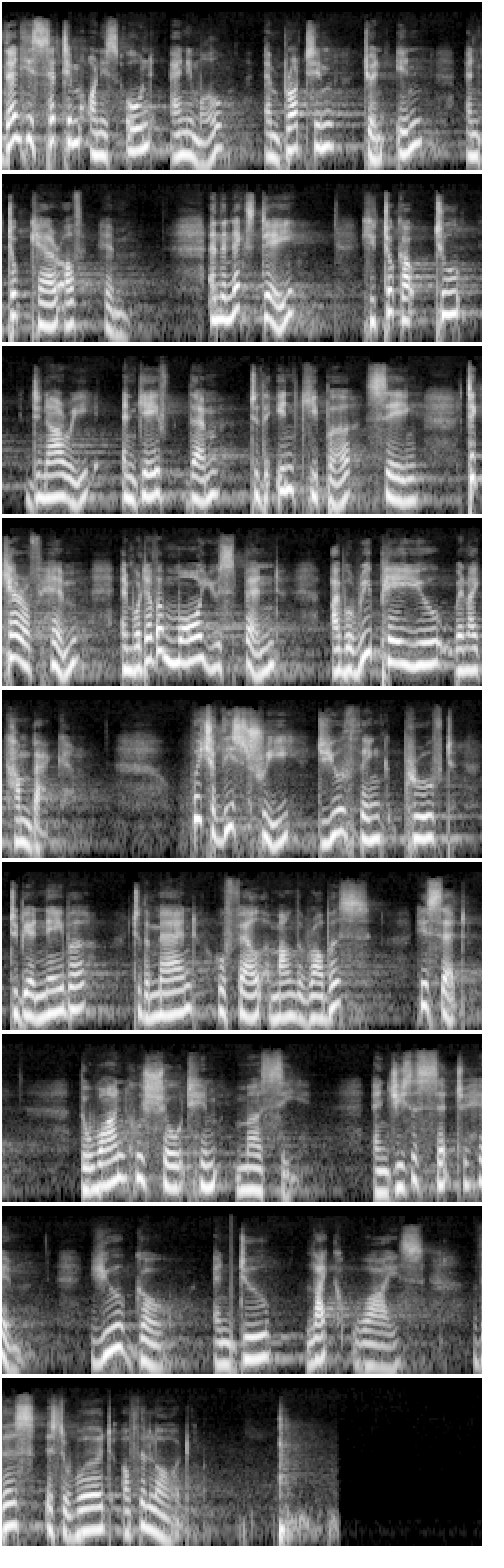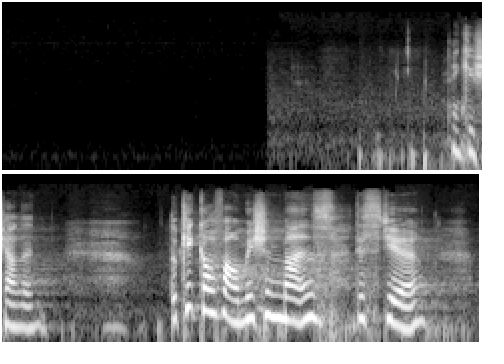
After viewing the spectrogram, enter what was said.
Then he set him on his own animal and brought him to an inn and took care of him. And the next day, he took out two denarii and gave them to the innkeeper, saying, Take care of him, and whatever more you spend, I will repay you when I come back. Which of these three do you think proved to be a neighbor to the man who fell among the robbers? He said, The one who showed him mercy. And Jesus said to him, You go and do likewise. This is the word of the Lord. Thank you, Charlotte. To kick off our mission month this year,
